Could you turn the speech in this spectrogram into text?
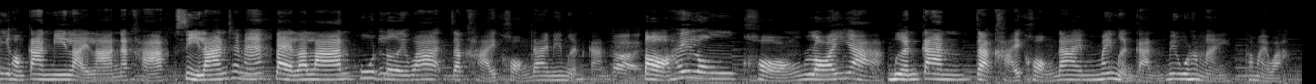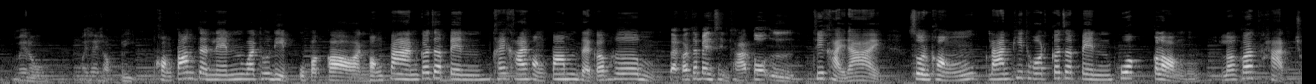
ดีของการมีหลายร้านนะคะ4ร้านใช่ไหมแต่ละร้านพูดเลยว่าจะขายของได้ไม่เหมือนกัน ใช่ ต่อให้ลงของร้อยอย่างเหมือนกันจะขายของได้ไม่เหมือนกัน ไม่รู้ทำไมทำไมวะ ไม่รู้ ไม่ใช่ช้อปปี้ของต้อมจะเน้นวัตถุดิบอุปกรณ์ ของตาลก็จะเป็นคล้ายๆของต้อมแต่ก็เพิ่ม แต่ก็จะเป็นสินค้าตัวอื่น ที่ขายได้ ส่วนของร้านพี่ทศก็จะเป็นพวกกล่อง แล้วก็ถาดโช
